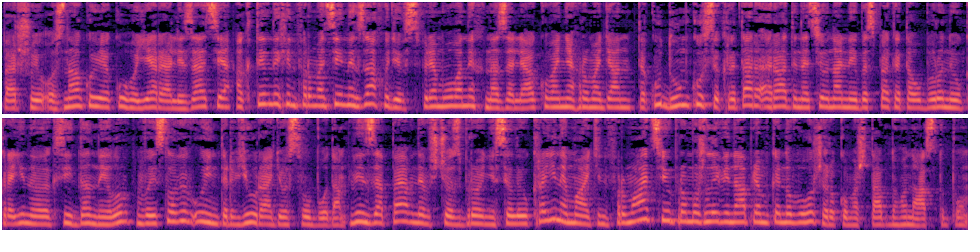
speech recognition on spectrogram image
першою ознакою якого є реалізація активних інформаційних заходів, спрямованих на залякування громадян. Таку думку секретар Ради національної безпеки та оборони України Олексій Данилов висловив у інтерв'ю Радіо Свобода. Він запевнив, що збройні сили України мають інформацію про можливі напрямки нового широкомасштабного наступу.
